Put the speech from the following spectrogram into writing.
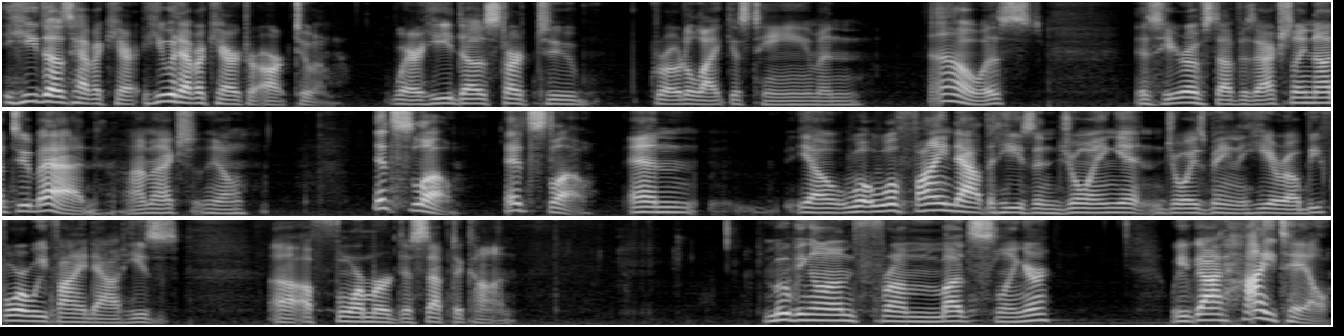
he does have a char- he would have a character arc to him where he does start to grow to like his team and oh this this hero stuff is actually not too bad. I'm actually you know it's slow. It's slow. And you know, we'll we'll find out that he's enjoying it, enjoys being the hero before we find out he's uh, a former Decepticon. Moving on from Mudslinger, we've got Hightail.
